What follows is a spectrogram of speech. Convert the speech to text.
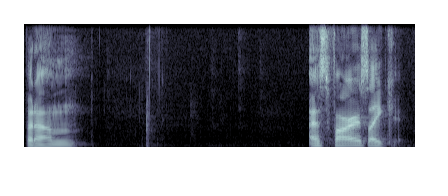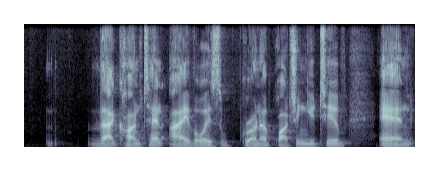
But um, as far as like that content, I've always grown up watching YouTube and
